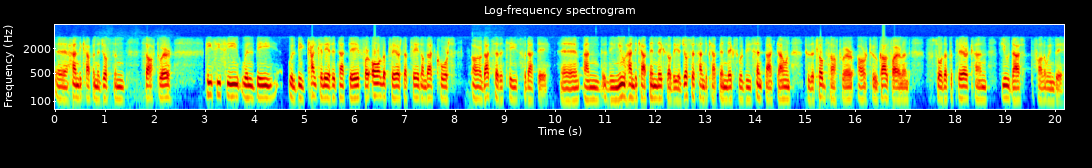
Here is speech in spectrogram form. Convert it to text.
uh, handicap and adjusting software. PCC will be will be calculated that day for all the players that played on that course or that set of tees for that day. Um, and the new handicap index or the adjusted handicap index will be sent back down to the club software or to Golf Ireland so that the player can view that the following day.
